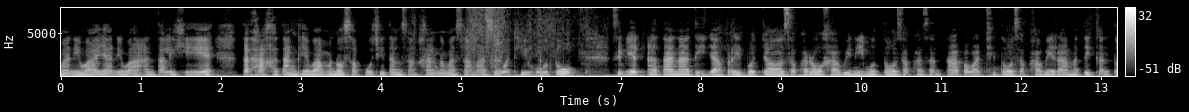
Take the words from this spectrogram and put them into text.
มานิวายานิวะอันตลิเคตถาคตังเทวมนุสสปูชิตังสังฆังนมัสสามาสุวัตถิโหตุ 11. อาตานาติยะปริตบทย่อ สัพพโรคะวินิมุตโต สัพพสันตาปวัชชิโต สัพพเวรามติกันโต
